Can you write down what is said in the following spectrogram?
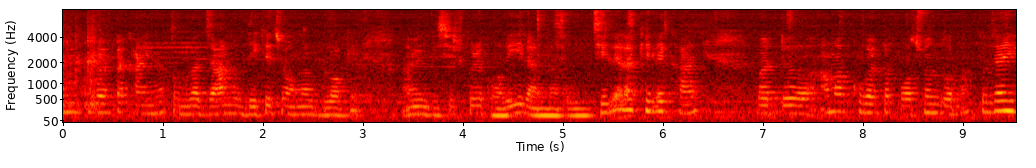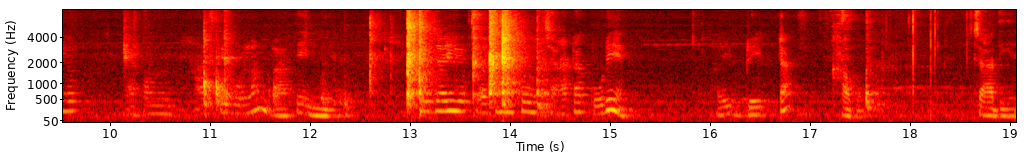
আমি খুব একটা খাই না, তোমরা জানো, দেখেছ আমার ব্লগে আমি বিশেষ করে ঘরেই রান্না করি। ছেলেরা খেলে খায় বাট আমার খুব একটা পছন্দ না। তো যাই হোক, এখন আজকে বললাম রাতে নিয়ে তো যাই হোক, এখন তো চাটা করে ওই ব্রেডটা খাব। চা দিয়ে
